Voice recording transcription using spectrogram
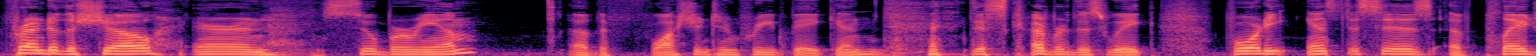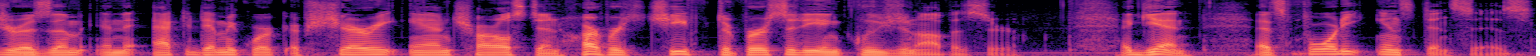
friend of the show, Aaron Sibarium of the Washington Free Bacon, discovered this week 40 instances of plagiarism in the academic work of Sherri Ann Charleston, Harvard's chief diversity inclusion officer. Again, that's 40 instances.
